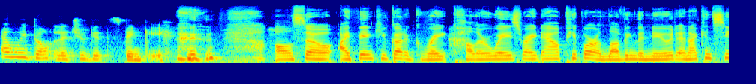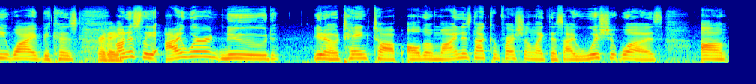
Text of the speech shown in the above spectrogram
and we don't let you get stinky. also, I think you've got a great colorways right now. People are loving the nude and I can see why because Pretty. honestly, I wear nude you know, tank top, although mine is not compression like this, I wish it was um,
